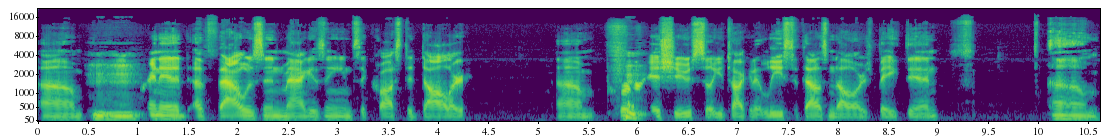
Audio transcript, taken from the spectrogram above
Um, mm-hmm. Printed a thousand magazines that cost a dollar um, per hmm. issue. So you're talking at least a thousand dollars baked in. Um,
